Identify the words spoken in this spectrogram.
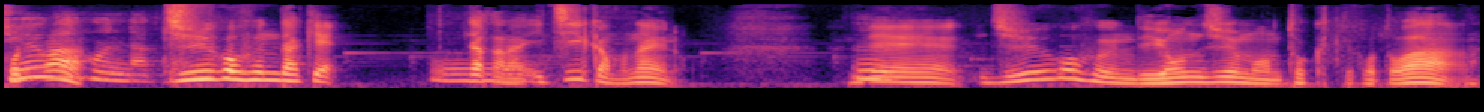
これ15は分だけ？15分だけ。だからうん1時間もないの。うんで、15分で40問解くってことは、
